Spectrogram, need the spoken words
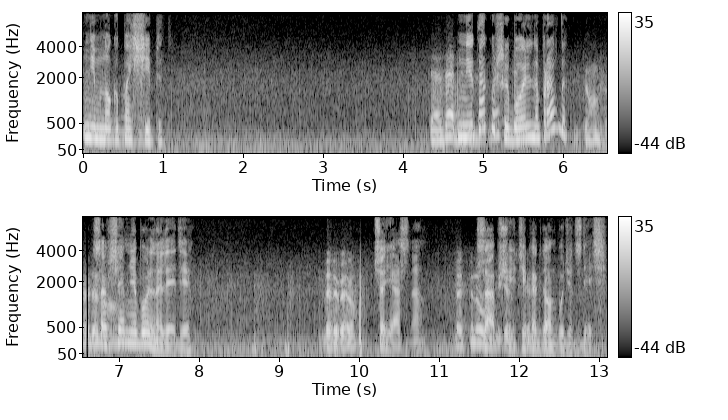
Немного пощипит. Не так уж и больно, правда? Совсем не больно, леди. Все ясно. Сообщите, когда он будет здесь.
